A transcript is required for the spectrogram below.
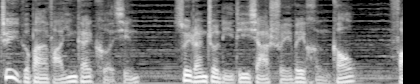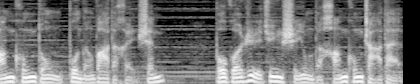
这个办法应该可行，虽然这里地下水位很高，防空洞不能挖得很深。”不过，日军使用的航空炸弹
